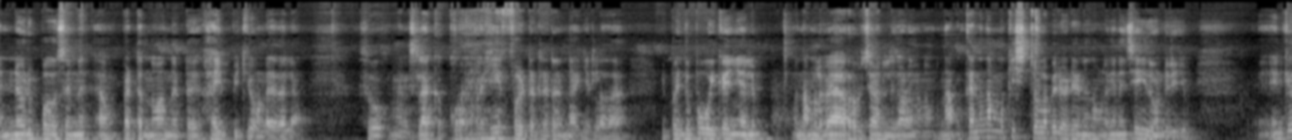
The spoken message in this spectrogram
എന്നെ ഒരു പേഴ്സൺ പെട്ടെന്ന് വന്നിട്ട് ഹൈപ്പിക്കൊണ്ടതല്ല. സോ മനസ്സിലാക്കുക കുറേ എഫേർട്ട് ഇട്ടിട്ട് ഉണ്ടാക്കിയിട്ടുള്ളതാണ് ഇപ്പോൾ ഇത് പോയി കഴിഞ്ഞാലും നമ്മൾ വേറൊരു ചാനൽ തുടങ്ങണം. കാരണം നമുക്ക് ഇഷ്ടമുള്ള പരിപാടിയാണ്. നമ്മളിങ്ങനെ ചെയ്തുകൊണ്ടിരിക്കും എനിക്ക്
